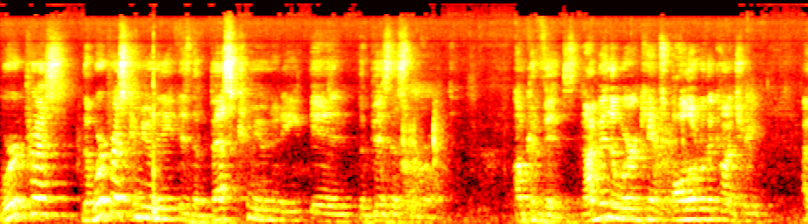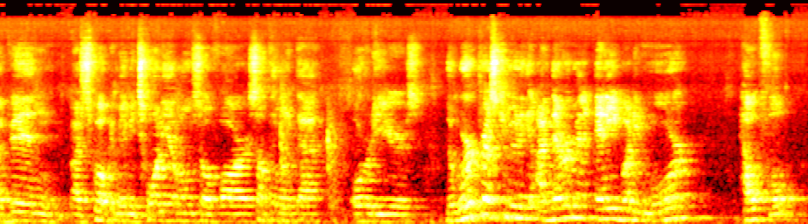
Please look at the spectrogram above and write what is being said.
WordPress, the WordPress community is the best community in the business world. I'm convinced. And I've been to WordCamps all over the country. I've been, I've spoken maybe twenty of them so far, something like that, over the years. The WordPress community, I've never met anybody more helpful.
